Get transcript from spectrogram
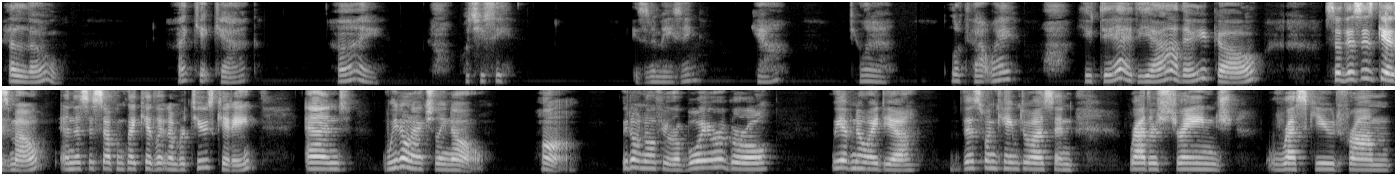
Hello. Hi, Kit Kat. Hi. What you see? Is it amazing? Yeah? Do you want to look that way? You did. Yeah, there you go. So this is Gizmo, and this is Soap and Clay Kidlet number two's kitty. And we don't actually know. Huh. We don't know if you're a boy or a girl. We have no idea. This one came to us in rather strange, rescued from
